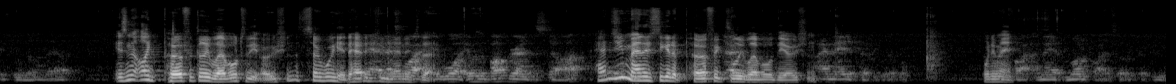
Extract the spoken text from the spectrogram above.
It's all leveled out. isn't it like perfectly level to the ocean? That's so weird. How did yeah, you that's manage why that? It was, it was above ground at the start. How did you manage to get it perfectly No. level with the ocean? I made it perfectly. What do you mean? I made it modified so it's perfectly.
